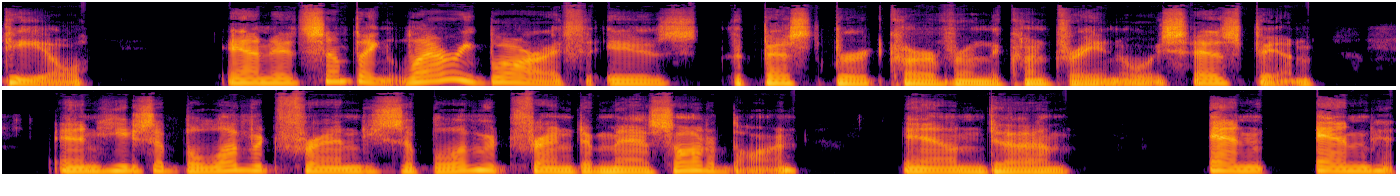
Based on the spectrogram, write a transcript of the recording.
deal. And it's something Larry Barth is the best bird carver in the country and always has been. And he's a beloved friend. He's a beloved friend of Mass Audubon. And um, and and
